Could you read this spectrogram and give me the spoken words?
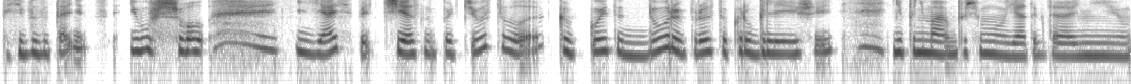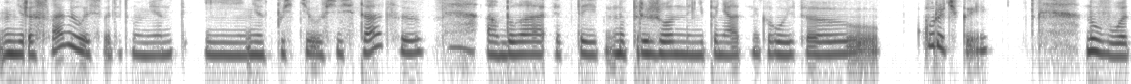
«спасибо за танец» и ушел. И я себя честно почувствовала какой-то дурой, просто круглейшей. Не понимаю, почему я тогда не, не расслабилась в этот момент и не отпустила всю ситуацию, а была этой напряженной, непонятной какой-то курочкой, ну вот,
